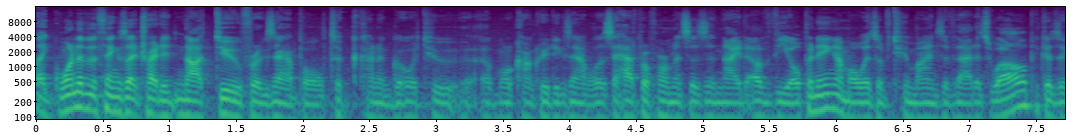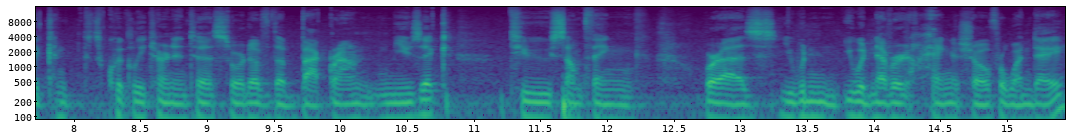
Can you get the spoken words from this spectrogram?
like one of the things I try to not do, for example, to kind of go to a more concrete example, is to have performances the night of the opening. I'm always of two minds of that as well because it can quickly turn into sort of the background music to something, whereas you wouldn't, you would never hang a show for one day.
